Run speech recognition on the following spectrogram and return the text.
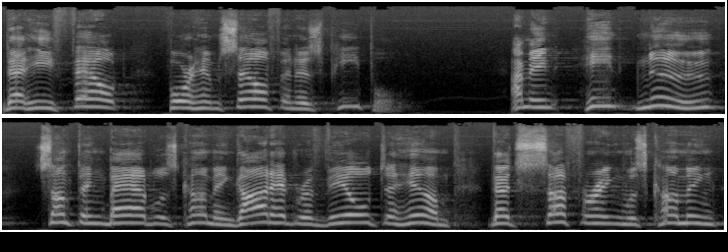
that he felt for himself and his people. I mean, he knew something bad was coming. God had revealed to him that suffering was coming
